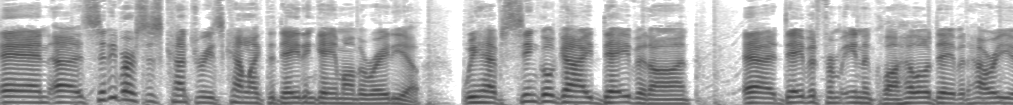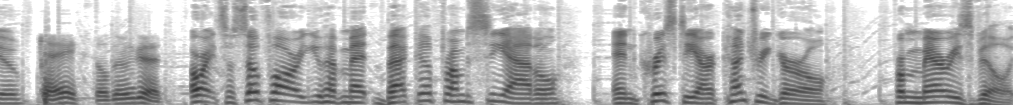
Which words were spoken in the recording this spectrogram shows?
And uh, City versus Country is kind of like the dating game on the radio. We have single guy David on. Uh, David from Enumclaw. Hello, David. How are you? hey, still doing good. All right, so so far you have met Becca from Seattle and Kristi, our country girl from Marysville.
